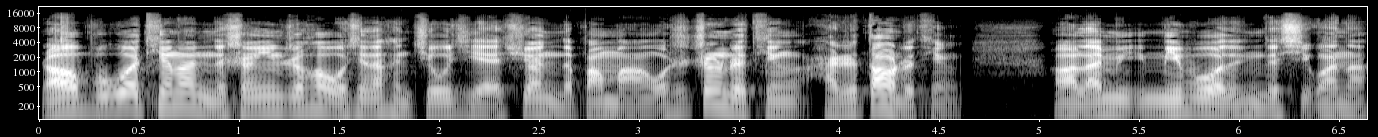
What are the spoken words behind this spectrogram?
然后不过听到你的声音之后，我现在很纠结，需要你的帮忙。我是正着听还是倒着听啊？来弥弥补我的你的习惯呢？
